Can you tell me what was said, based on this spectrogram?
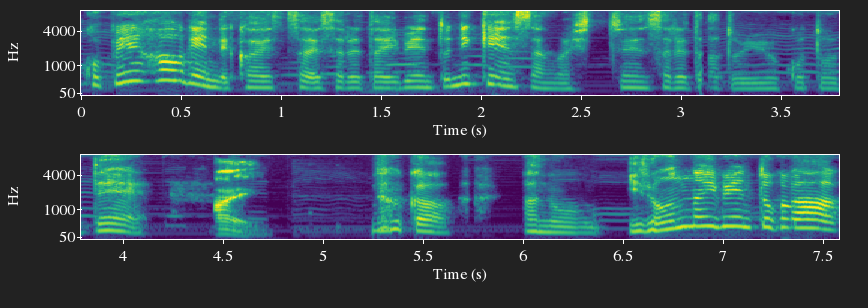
コペンハーゲンで開催されたイベントにケンさんが出演されたということで、はい。なんかあのいろんなイベントが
